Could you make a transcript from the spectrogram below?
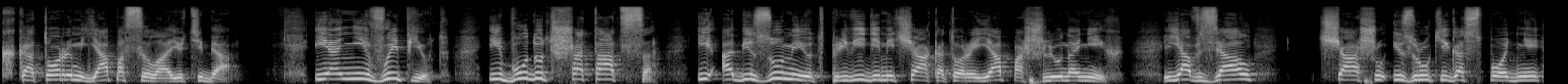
к которым я посылаю тебя. И они выпьют и будут шататься и обезумеют при виде меча, который я пошлю на них. Я взял чашу из руки Господней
